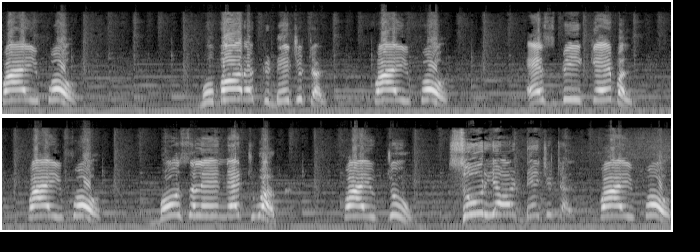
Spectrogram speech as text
five four Mubarak digital five four S B cable five four Bhosale network five two Surya digital five four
